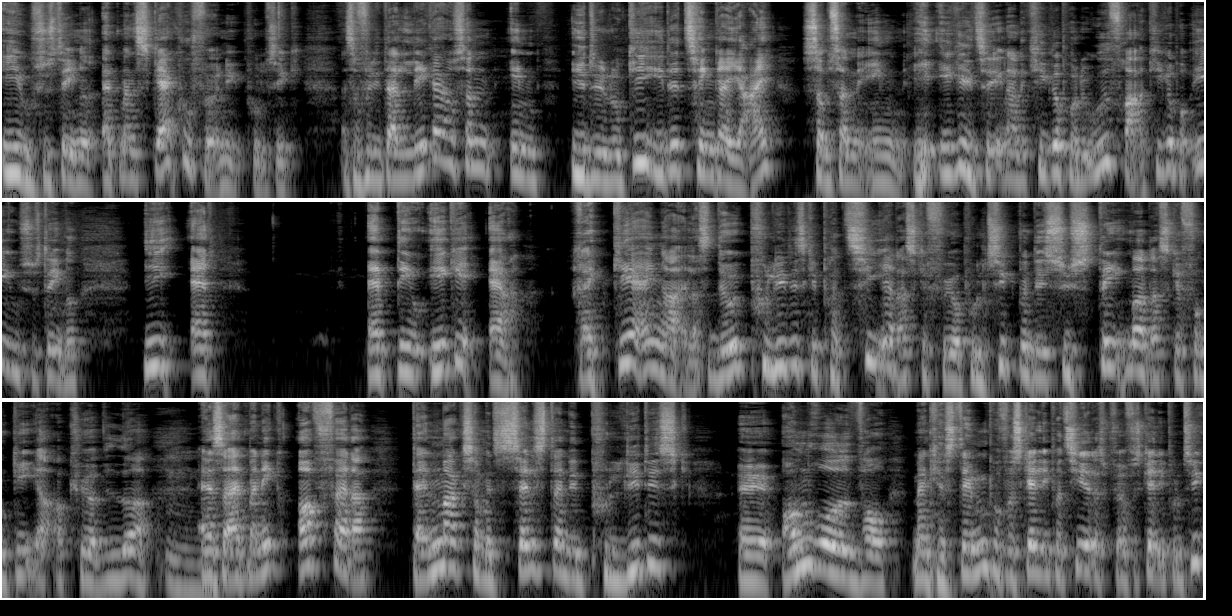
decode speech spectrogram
EU-systemet, at man skal kunne føre ny politik. Altså, fordi der ligger jo sådan en ideologi i det, tænker jeg, som sådan en ikke-italiener, der kigger på det udefra, kigger på EU-systemet, i at, at det jo ikke er regeringer, eller så det er jo ikke politiske partier, der skal føre politik, men det er systemer, der skal fungere og køre videre. Mm. Altså, at man ikke opfatter Danmark som et selvstændigt politisk øh, område, hvor man kan stemme på forskellige partier, der skal føre forskellige politik,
